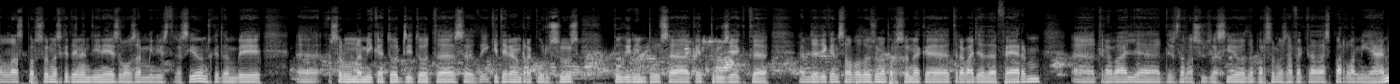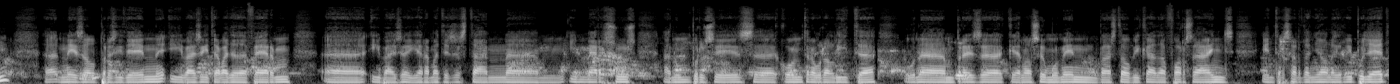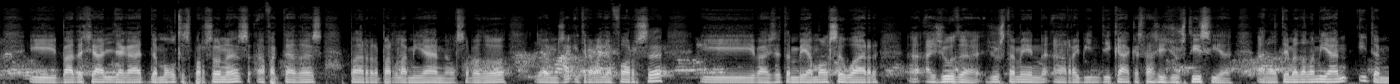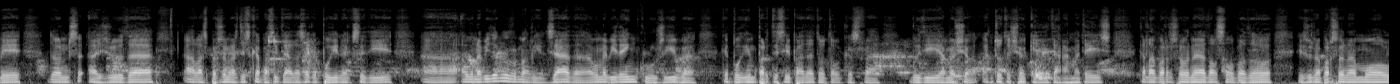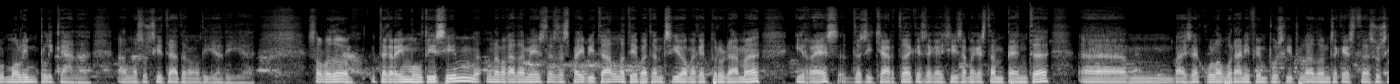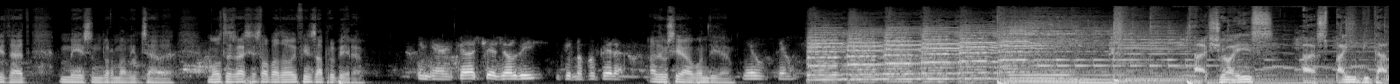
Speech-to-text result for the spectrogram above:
les persones que tenen diners o les administracions, que també eh, són una mica tots i totes eh, i que tenen recursos, puguin impulsar aquest projecte. Hem de dir que en Salvador és una persona que treballa de ferm, eh, treballa des de l'Associació de Persones Afectades per l'Amiant, eh, n'és el president i vaja, i treballa de ferm eh, i vaja, i ara mateix estan eh, immersos en un procés eh, contra Uralita, una empresa que en el seu moment va estar ubicada de força anys entre Cerdanyola i Ripollet i va deixar el llegat de moltes persones afectades per, per l'amiant. El Salvador doncs, hi treballa força i vaja, també amb el seu art eh, ajuda justament a reivindicar que es faci justícia en el tema de l'amiant i també doncs, ajuda a les persones discapacitades a que puguin accedir a, a una vida normalitzada, a una vida inclusiva, que puguin participar de tot el que es fa. Vull dir, amb això, en tot això que he dit ara mateix, que la persona del Salvador és una persona molt, molt implicada en la societat en el dia a dia. Salvador, t'agraïm moltíssim, una vegada més des d'Espai Vital, la teva atenció amb aquest programa i res, desitjar-te que segueixis amb aquesta empenta, eh, vaja, col·laborant i fent possible doncs, aquesta societat més normalitzada. Moltes gràcies, Salvador, i fins la propera. Vinga, gràcies, Jordi, i fins la propera. Adéu-siau, bon dia. Adéu, adéu. Això és Espai Vital.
